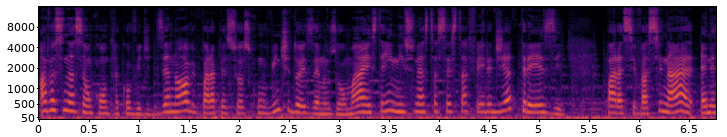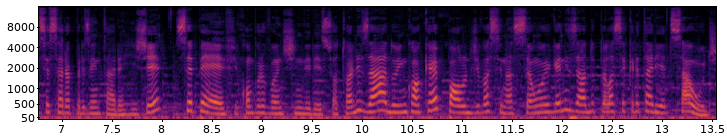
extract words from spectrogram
A vacinação contra a Covid-19 para pessoas com 22 anos ou mais tem início nesta sexta-feira, dia 13. Para se vacinar, é necessário apresentar RG, CPF comprovante de endereço atualizado em qualquer polo de vacinação organizado pela Secretaria de Saúde.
